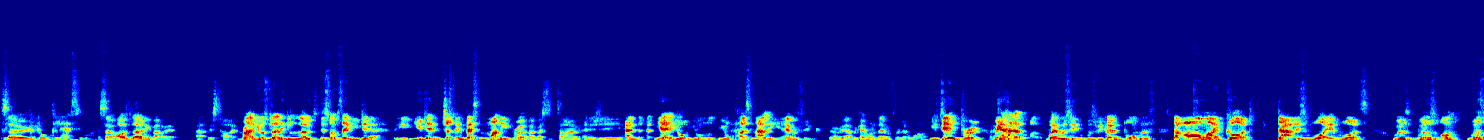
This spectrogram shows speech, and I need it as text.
Big- So big old glassy one. so I was learning about it at this time. Right, you was learning loads. This is what I'm saying. You didn't. Yeah, You, you didn't just invest money, bro. I invested time, energy. And uh, yeah, your your your personality, everything. Oh yeah, I became one of them for a little while. You did, bro. We had a. Where was it? Was we going Bournemouth? That. Oh my god, that is what it was. We was we was on we was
